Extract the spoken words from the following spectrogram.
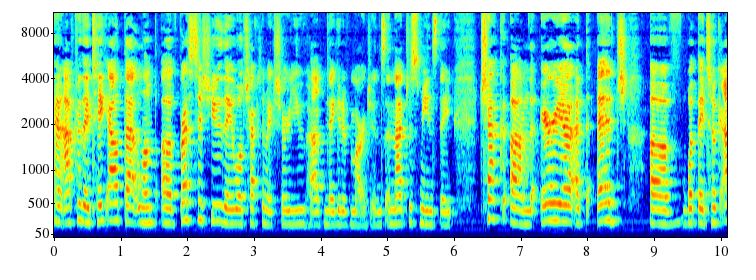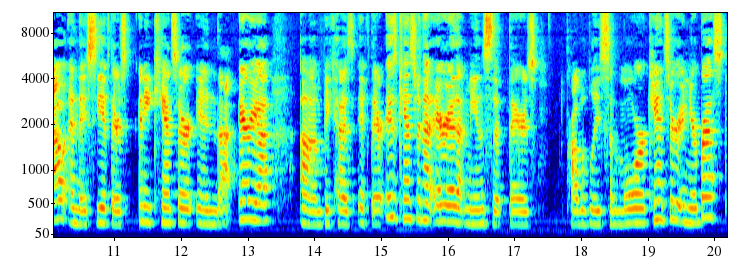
And after they take out that lump of breast tissue, they will check to make sure you have negative margins. And that just means they check um, the area at the edge of what they took out and they see if there's any cancer in that area. Um, because if there is cancer in that area, that means that there's probably some more cancer in your breast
